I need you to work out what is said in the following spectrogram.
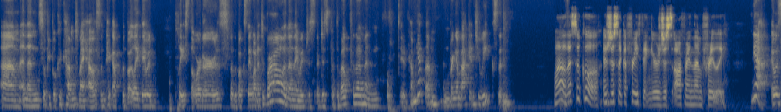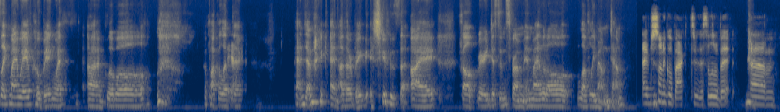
Um, and then so people could come to my house and pick up the book. Like they would place the orders for the books they wanted to borrow, and then they would just just put them out for them, and they would come get them and bring them back in two weeks. And wow, that's so cool! It was just like a free thing. You're just offering them freely. Yeah, it was like my way of coping with uh, global apocalyptic yeah. pandemic and other big issues that I felt very distanced from in my little lovely mountain town. I just want to go back through this a little bit. Um,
